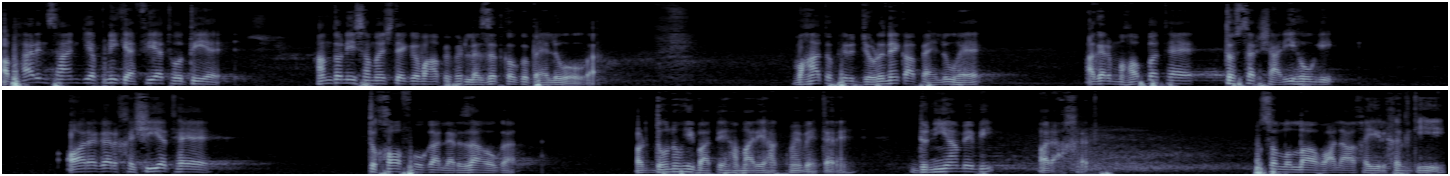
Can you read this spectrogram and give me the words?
اب ہر انسان کی اپنی کیفیت ہوتی ہے۔ ہم تو نہیں سمجھتے کہ وہاں پہ پھر لذت کا کوئی پہلو ہوگا۔ وہاں تو پھر جڑنے کا پہلو ہے۔ اگر محبت ہے تو سرشاری ہوگی۔ اور اگر خشیت ہے تو خوف ہوگا، لرزہ ہوگا۔ اور دونوں ہی باتیں ہمارے حق میں بہتر ہیں۔ دنیا میں بھی اور آخرت صلی اللہ علی خیر خلقی،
